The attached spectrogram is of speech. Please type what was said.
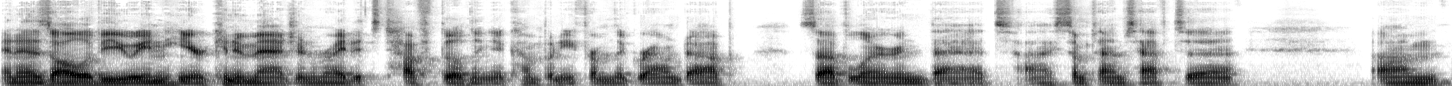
And as all of you in here can imagine, right, it's tough building a company from the ground up. So I've learned that I sometimes have to um,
